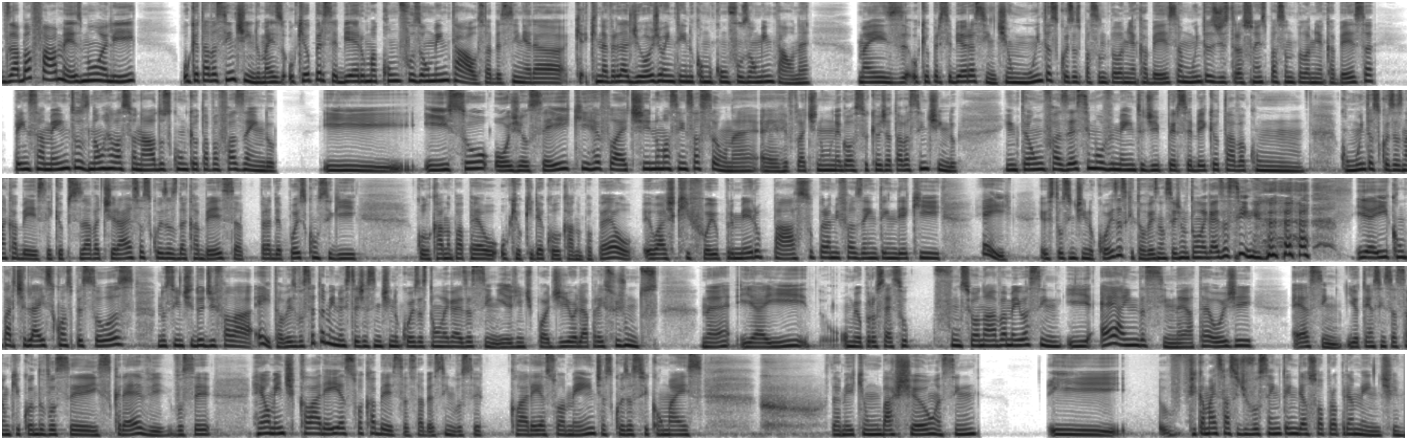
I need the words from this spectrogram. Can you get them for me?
desabafar mesmo ali o que eu tava sentindo, mas o que eu percebi era uma confusão mental, sabe assim? Era. Que, que, na verdade hoje eu entendo como confusão mental, né? Mas o que eu percebi era assim: tinham muitas coisas passando pela minha cabeça, muitas distrações passando pela minha cabeça, pensamentos não relacionados com o que eu tava fazendo. E, isso hoje eu sei que reflete numa sensação, né? É, reflete num negócio que eu já estava sentindo. Então, fazer esse movimento de perceber que eu estava com, com muitas coisas na cabeça e que eu precisava tirar essas coisas da cabeça para depois conseguir colocar no papel o que eu queria colocar no papel, eu acho que foi o primeiro passo para me fazer entender que ei, eu estou sentindo coisas que talvez não sejam tão legais assim. e aí compartilhar isso com as pessoas no sentido de falar, ei, talvez você também não esteja sentindo coisas tão legais assim. E a gente pode olhar para isso juntos, né? E aí o meu processo funcionava meio assim. E é ainda assim, né? Até hoje é assim. E eu tenho a sensação que quando você escreve, você realmente clareia a sua cabeça, sabe? Assim, você clareia a sua mente, as coisas ficam mais. dá meio que um baixão, assim. E fica mais fácil de você entender a sua própria mente.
